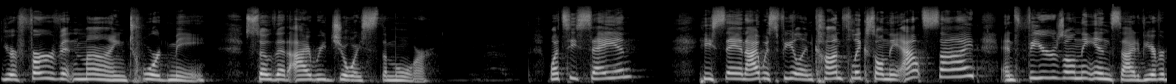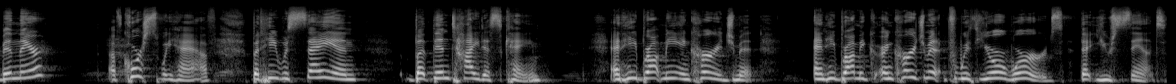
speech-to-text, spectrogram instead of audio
your fervent mind toward me, so that I rejoice the more. What's he saying? He's saying, I was feeling conflicts on the outside and fears on the inside. Have you ever been there? Of course we have. But he was saying, but then Titus came and he brought me encouragement. And he brought me encouragement with your words that you sent.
